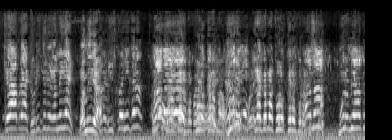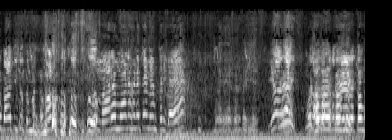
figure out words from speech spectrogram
કે આપણે આ ઢોડી ધૂળી રમી રહ્યા રમી રહ્યા. ડિસ્કો નહીં કરો? ના, ના, ના, થોડો કરો, કરો. હું રમું. એલા, કમા, થોડો કરો, કરો. ના, ના, હું રમ્યા આગળ બાચી છું, તમને રમાડો. તો મારા મોણ હણે તેમ એમ કરી ગયા હે? યા, યા. મોશો રે. કો કામ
